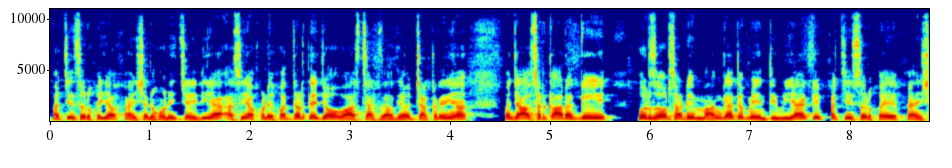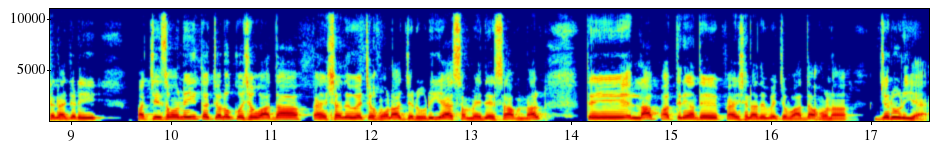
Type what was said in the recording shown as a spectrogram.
2500 ਰੁਪਇਆ ਪੈਨਸ਼ਨ ਹੋਣੀ ਚਾਹੀਦੀ ਹੈ। ਅਸੀਂ ਆਪਣੇ ਪੱਧਰ ਤੇ ਜੋ ਆਵਾਜ਼ ਚੱਕ ਸਕਦੇ ਹਾਂ ਉਹ ਚੱਕ ਰਹੇ ਹਾਂ। ਪੰਜਾਬ ਸਰਕਾਰ ਅੱਗੇ ਪੁਰਜ਼ੋਰ ਸਾਡੀ ਮੰਗ ਹੈ ਤੇ ਬੇਨਤੀ ਵੀ ਹੈ ਕਿ 2500 ਰੁਪਏ ਪੈਨਸ਼ਨ ਹੈ ਜਿਹੜੀ 2500 ਨਹੀਂ ਤਾਂ ਚਲੋ ਕੁਝ ਵਾਧਾ ਪੈਨਸ਼ਨ ਦੇ ਵਿੱਚ ਹੋਣਾ ਜ਼ਰੂਰੀ ਹੈ ਸਮੇਂ ਦੇ ਹਿਸਾਬ ਨਾਲ ਤੇ ਲਾਭਪਾਤਰੀਆਂ ਦੇ ਪੈਨਸ਼ਨਾਂ ਦੇ ਵਿੱਚ ਵਾਧਾ ਹੋਣਾ ਜ਼ਰੂਰੀ ਹੈ।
